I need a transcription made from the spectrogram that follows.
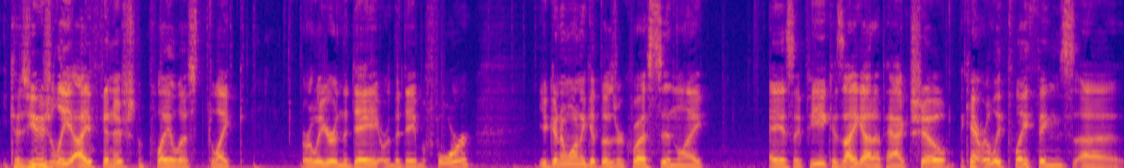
because usually I finish the playlist like earlier in the day or the day before. You're going to want to get those requests in like ASAP because I got a packed show. I can't really play things uh,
